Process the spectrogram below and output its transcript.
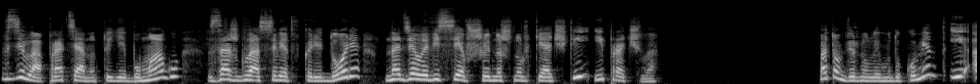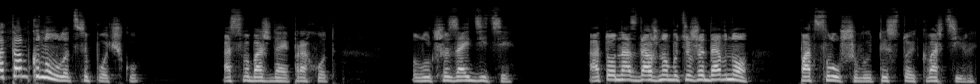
Взяла протянутую ей бумагу, зажгла свет в коридоре, надела висевшие на шнурке очки и прочла. Потом вернула ему документ и отомкнула цепочку, освобождая проход. «Лучше зайдите, а то нас должно быть уже давно подслушивают из той квартиры.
